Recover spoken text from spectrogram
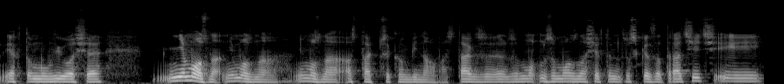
jak to mówiło się, nie można, nie można, nie można aż tak przekombinować, tak, że, że, że można się w tym troszkę zatracić i,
